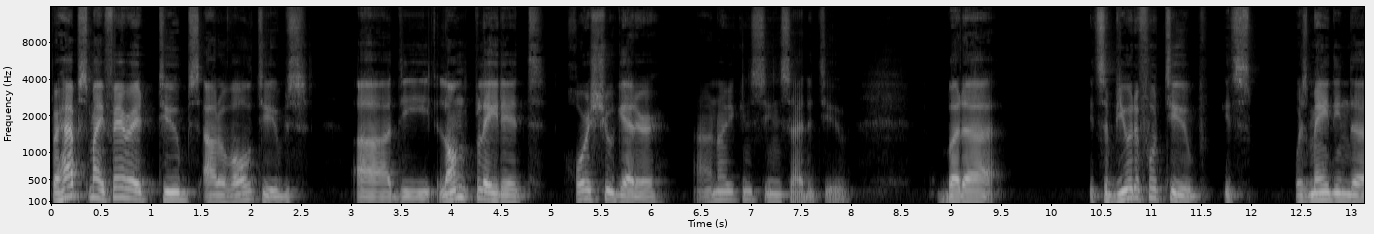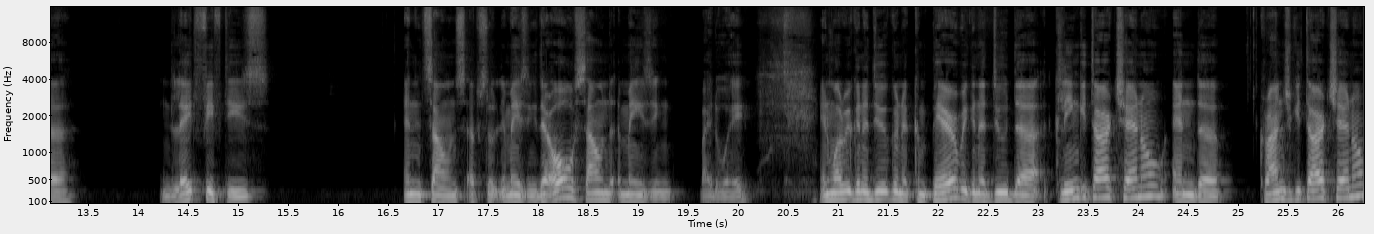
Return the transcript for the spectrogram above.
perhaps my favorite tubes out of all tubes, uh, the long-plated horseshoe getter. I don't know you can see inside the tube, but uh, it's a beautiful tube. It's was made in the in the late 50s and it sounds absolutely amazing. They all sound amazing, by the way. And what we're gonna do, we're gonna compare. We're gonna do the clean guitar channel and the crunch guitar channel.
